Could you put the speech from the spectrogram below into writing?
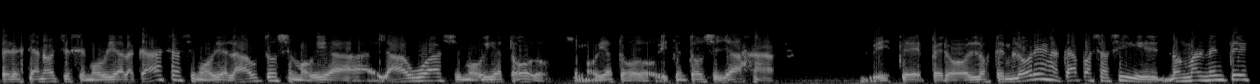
Pero esta noche se movía la casa, se movía el auto, se movía el agua, se movía todo, se movía todo, ¿viste? Entonces ya, ¿viste? Pero los temblores acá pasa así, normalmente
